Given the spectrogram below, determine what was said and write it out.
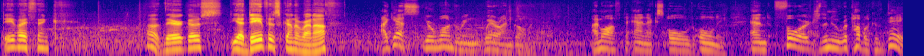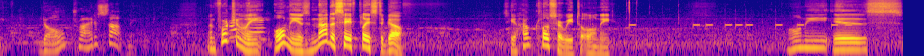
Dave, I think... Oh, there goes... Yeah, Dave is gonna run off. I guess you're wondering where I'm going. I'm off to annex Old Olney and forge the new Republic of Dave. Don't try to stop me. Unfortunately, Hi there. Olney is not a safe place to go. See, how close are we to Olney? Olney is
